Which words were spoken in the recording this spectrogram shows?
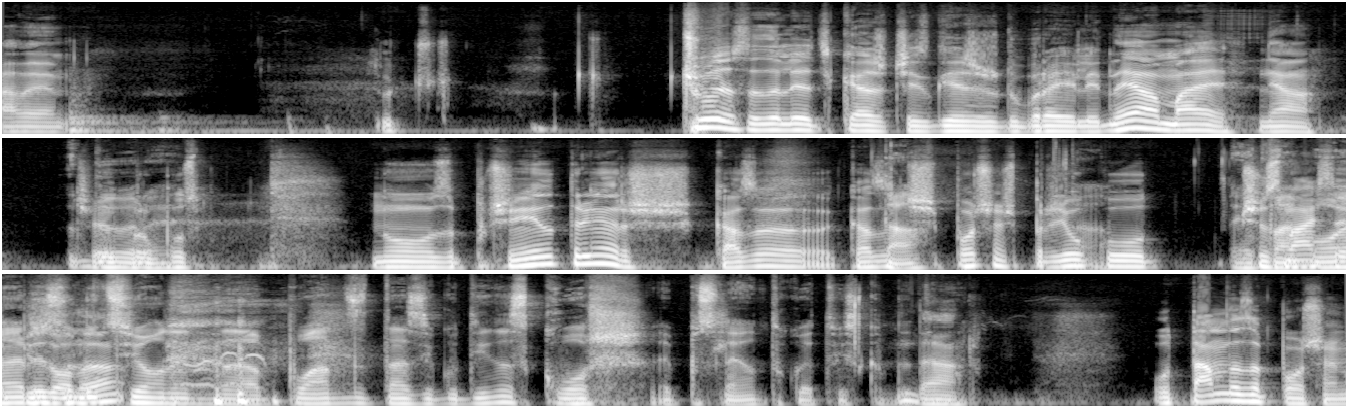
Абе, чу- чудя се дали да ти кажа, че изглеждаш добре или не, ама е, няма. Ще Добре. пропусна. Но започни да тренираш. Каза, каза Да. че ще почнеш преди Да. около Е, това е 16 епизода. резолюционен план за тази година. Склош е последното, което искам да Да. Оттам да започнем.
